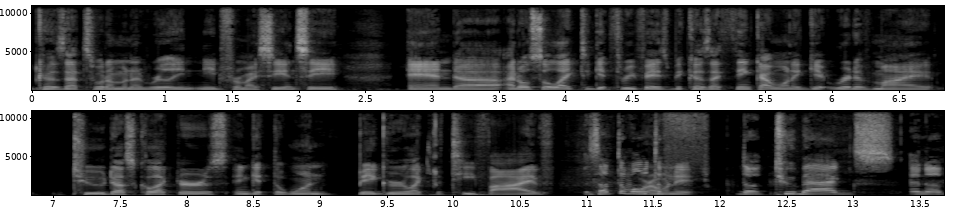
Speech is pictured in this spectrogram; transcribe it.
because that's what I'm gonna really need for my CNC. And uh, I'd also like to get three phase because I think I want to get rid of my two dust collectors and get the one bigger, like the T5. Is that the one with the, f- the two bags and a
